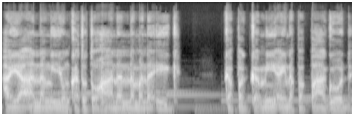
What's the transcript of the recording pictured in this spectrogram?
hayaan ang iyong katotohanan na manaig. Kapag kami ay napapagod,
